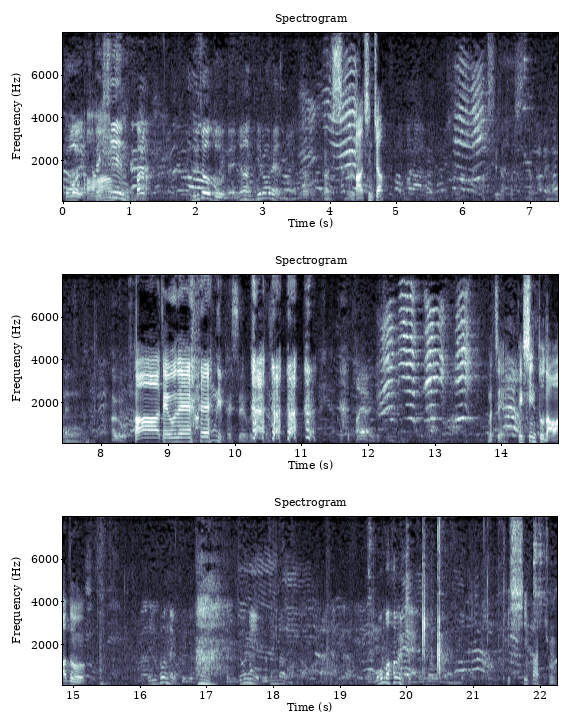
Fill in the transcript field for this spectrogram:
그거 아. 백신 빨 늦어도 내년 1월에 나온다고 아 진짜 아 진짜? 갑시다 갑시다 어. 아이고 아 대운에 성립했어요 그렇게 봐야 알겠지 맞지? 백신 또 나와도 일본에 그게 변종이 오진다는 거 뭐만 하면 변종 나온다는데 개 씨발 좀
